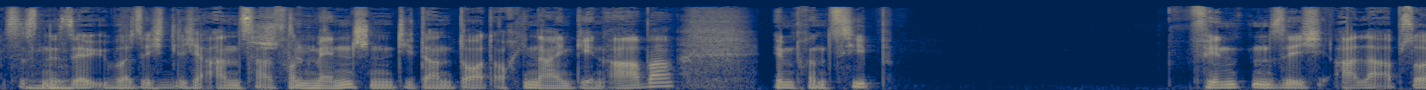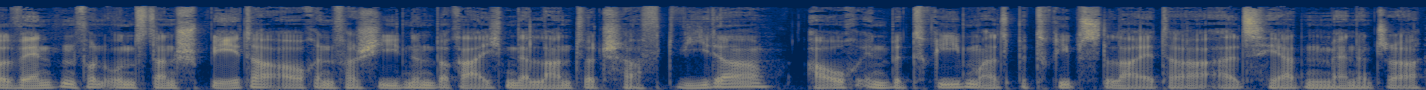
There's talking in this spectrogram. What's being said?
es ist eine mhm. sehr übersichtliche Anzahl Stimmt. von Menschen, die dann dort auch hineingehen. Aber im Prinzip finden sich alle Absolventen von uns dann später auch in verschiedenen Bereichen der Landwirtschaft wieder, auch in Betrieben als Betriebsleiter, als Herdenmanager,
